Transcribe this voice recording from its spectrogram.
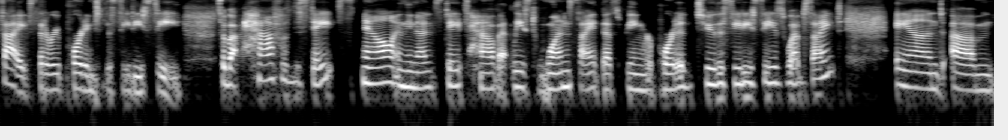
sites that are reporting to the CDC. So, about half of the states now in the United States have at least one site that's being reported to the CDC's website. And um,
